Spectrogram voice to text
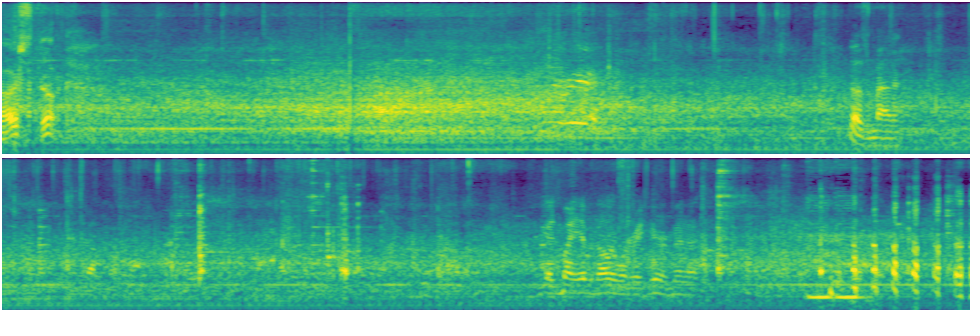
They are stuck. Doesn't matter. You guys might have another one right here in a minute.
